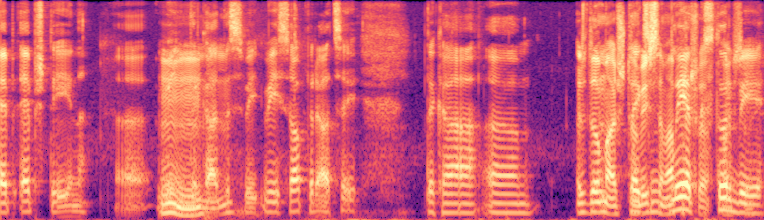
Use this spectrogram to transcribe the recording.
Ep, Epsteina. Uh, viņa, Mm. tā kā tas vi, visa operācija. Tā kā, um, Es domāju, ka tam visam lieta, apakšā- kas tur bija,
